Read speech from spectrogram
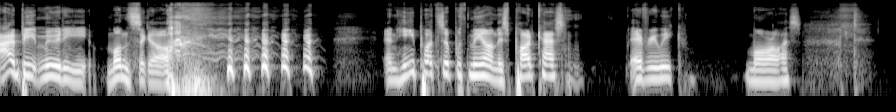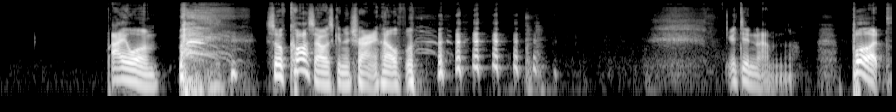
I beat Moody months ago. and he puts up with me on this podcast every week, more or less. I owe him. so, of course, I was going to try and help him. it didn't happen, though. But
